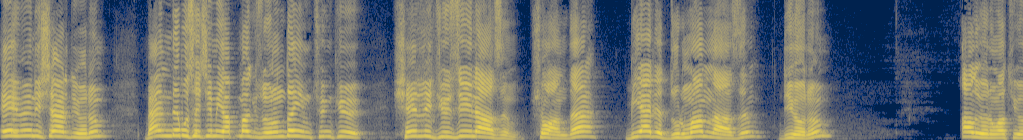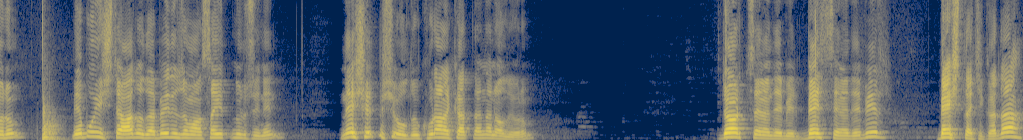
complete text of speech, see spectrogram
Ehven şer diyorum. Ben de bu seçimi yapmak zorundayım. Çünkü şerri cüzi lazım şu anda. Bir yerde durmam lazım diyorum. Alıyorum atıyorum. Ve bu iştihadı da Bediüzzaman Said Nursi'nin neşretmiş olduğu Kur'an hakikatlerinden alıyorum. 4 senede bir, 5 senede bir, 5 dakikada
